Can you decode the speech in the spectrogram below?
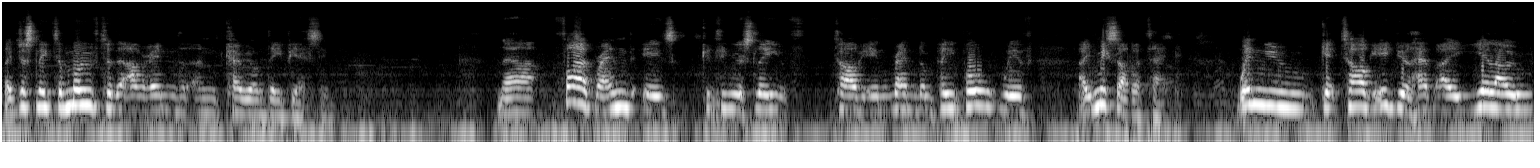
they just need to move to the other end and carry on DPSing. Now, Firebrand is continuously targeting random people with a missile attack when you get targeted you'll have a yellow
